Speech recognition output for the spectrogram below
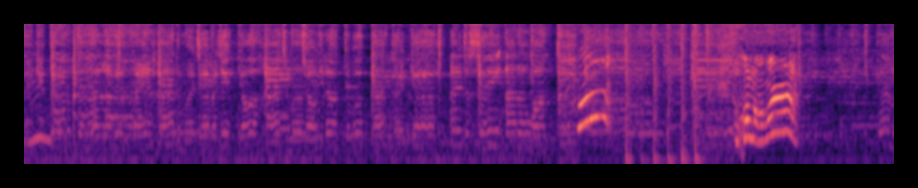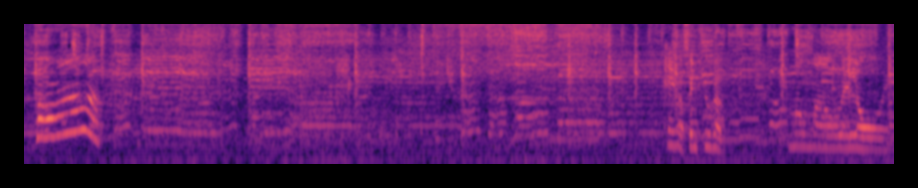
ม ทุกคนร้องมากร้องมากเพลงแบบเป็นฟิลแบบ เมาเมาๆลอยลอยๆ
